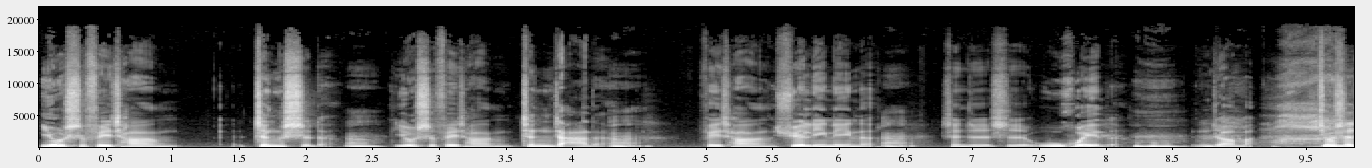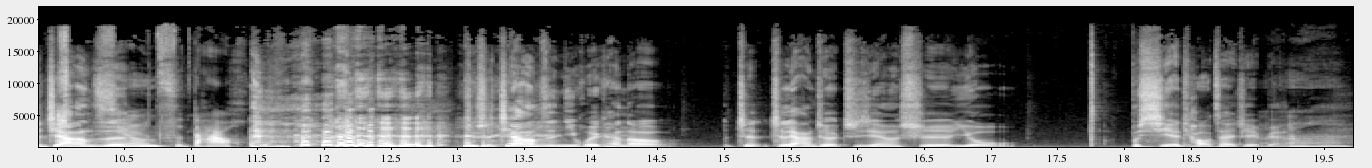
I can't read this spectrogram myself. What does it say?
又是非常真实的，嗯。又是非常挣扎的，嗯。非常血淋淋的，嗯，甚至是污秽的，你知道吗？就是这样子形子，容词大户，就是这样子，你会看到这这两者之间是有不协调在这边。嗯。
